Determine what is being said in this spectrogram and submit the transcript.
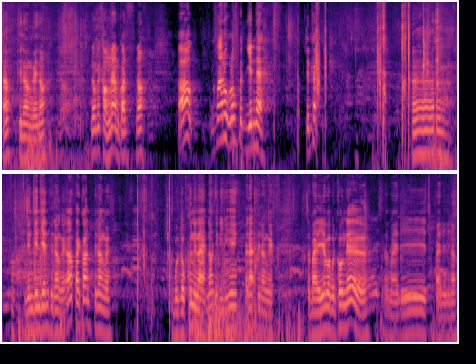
เอาพี่น้องไงเนาะ ลงไปของน้ำก่อนเนาะ เอามาลูกลงไปเย็นแท้เย็นครับอ่าตัวเย็นเย็นเย็นพี่น้องไงเอาไปก่อนพี่น้อง บุญขอบคุณนี่แหละเนาะอยู่ดีมีเฮงไปได้พี่น้องเลยสบายดีย่าบ่บุญคงเด้อสบายดีสบายดีเนาะ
